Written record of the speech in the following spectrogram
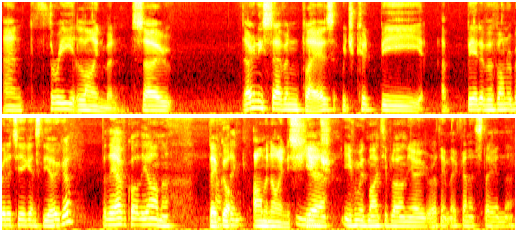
and three linemen. So only seven players, which could be a bit of a vulnerability against the Ogre. But they have got the armor. They've I got think- armor nine is huge. Yeah, even with mighty blow on the ogre, I think they're going to stay in there.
